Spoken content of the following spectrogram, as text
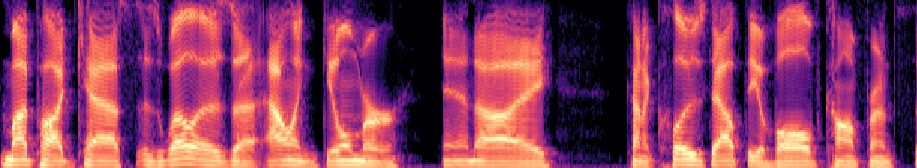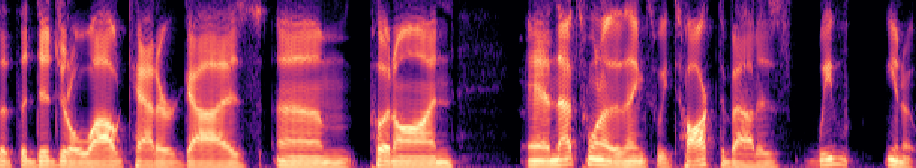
my podcast as well as uh, Allen Gilmer and I kind of closed out the Evolve conference that the Digital Wildcatter guys um, put on. And that's one of the things we talked about is we've, you know,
